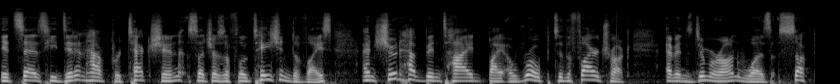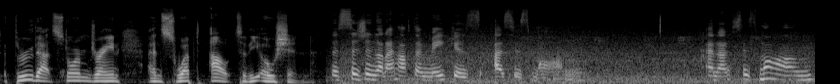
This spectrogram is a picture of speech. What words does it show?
It says he didn't have protection, such as a flotation device, and should have been tied by a rope to the fire truck. Evans Dumoran was sucked through that storm drain and swept out to the ocean. The decision that I have to make is as his mom. And as his mom,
